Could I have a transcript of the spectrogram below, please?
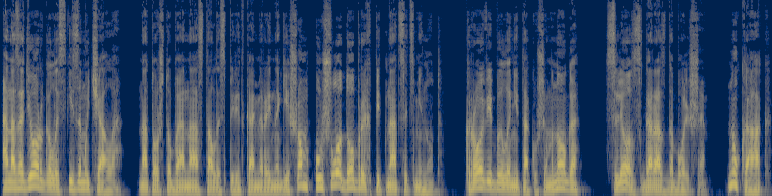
Она задергалась и замычала. На то, чтобы она осталась перед камерой нагишом, ушло добрых 15 минут. Крови было не так уж и много, слез гораздо больше. «Ну как?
